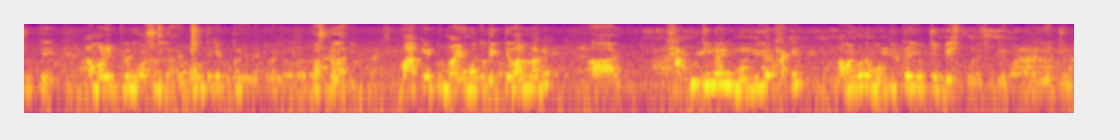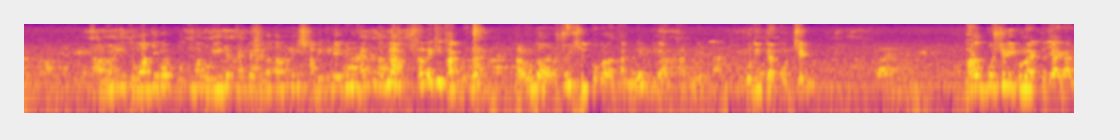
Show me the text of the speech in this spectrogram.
চুটতে আমার একটুখানি অসুবিধা হয়। মন থেকে কোথাও যেন একটুখানি কষ্ট লাগে। মাকে একটু মায়ের মতো দেখতে ভালো লাগে। আর ঠাকুর যিনি মন্দিরে থাকে আমার মনে হয় মন্দিরটাই হচ্ছে বেস্ট মানে শুটের মানে ইয়ের জন্য। তার মানে কি তোমার যে প্রতিমার ওরিয়েন্টেড থাকবে সেটা তার মানে কি সাবেকি টাইপেরই থাকবে তার না মানে? সবে কি থাকবে না। তার মধ্যে অবশ্যই শিল্পকলা থাকবে বিরাট থাকবে। প্রদীপটা করছেন। ভারতবর্ষেরই কোনো একটা জায়গার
